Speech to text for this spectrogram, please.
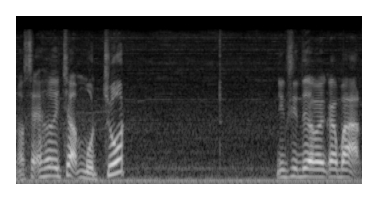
Nó sẽ hơi chậm một chút nhưng xin thưa với các bạn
